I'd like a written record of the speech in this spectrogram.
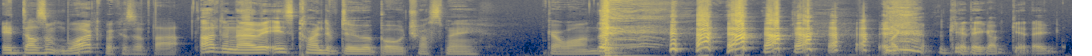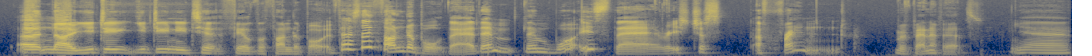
it doesn't work because of that. I don't know, it is kind of doable, trust me. Go on. I'm kidding, I'm kidding. Uh, no, you do you do need to feel the thunderbolt. If there's no thunderbolt there, then then what is there? It's just a friend. with benefits. Yeah.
